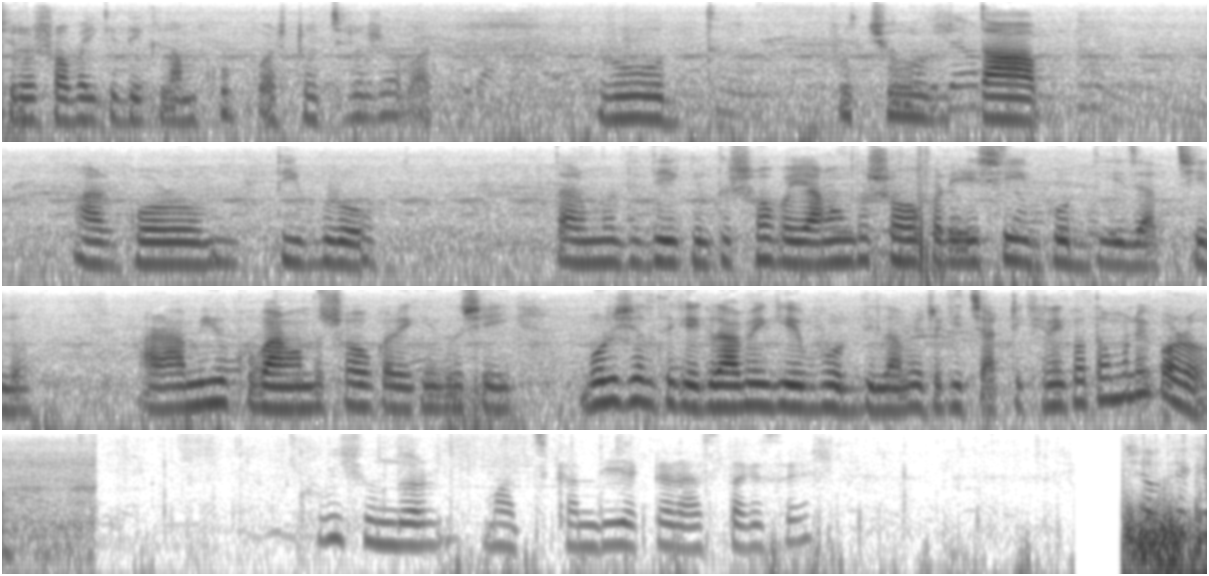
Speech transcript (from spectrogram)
ছিল সবাইকে দেখলাম খুব কষ্ট হচ্ছিল সবার। রোদ। প্রচুর তাপ আর গরম তীব্র। তার মধ্যে দিয়ে কিন্তু সবাই আনন্দ সহকারে এসেই ভোট দিয়ে যাচ্ছিল। আর আমিও খুব আনন্দ সহকারে কিন্তু সেই বরিশাল থেকে গ্রামে গিয়ে ভোট দিলাম। এটা কি চারটিখানি কথা মনে করো খুবই সুন্দর মাঝখান দিয়ে একটা রাস্তা গেছে। বরিশাল থেকে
